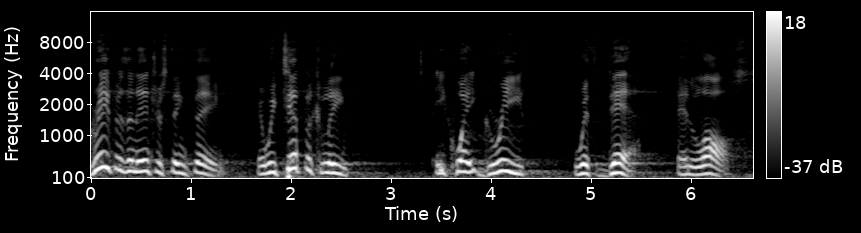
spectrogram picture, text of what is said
grief is an interesting thing, and we typically equate grief with death and loss.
